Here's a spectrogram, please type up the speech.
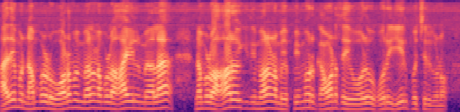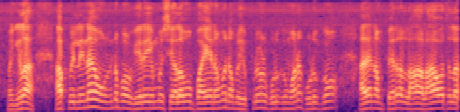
அதே மாதிரி நம்மளோட உடம்பு மேலே நம்மளோட ஆயுள் மேலே நம்மளோட ஆரோக்கியத்து மேலே நம்ம எப்பயுமே ஒரு கவனத்தை ஒரு ஒரு ஈர்ப்பு வச்சிருக்கணும். ஓகேங்களா? அப்போ இல்லைன்னா உங்களுக்கு நம்ம விரயமும் செலவும் பயணமும் நம்ம எப்படி ஒன்று கொடுக்குமானா கொடுக்கும். அதே நம்ம பெற லா லாபத்தில்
